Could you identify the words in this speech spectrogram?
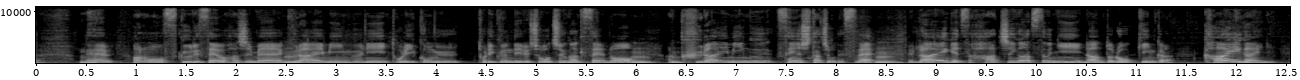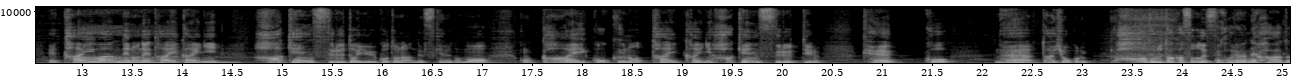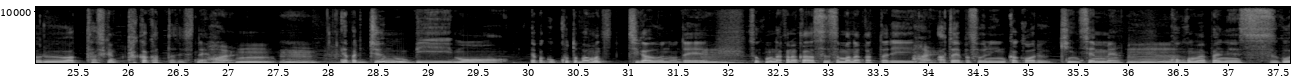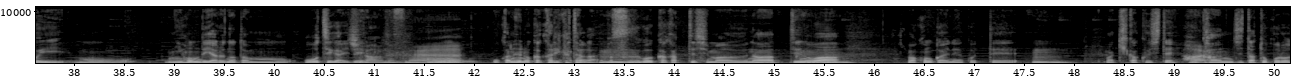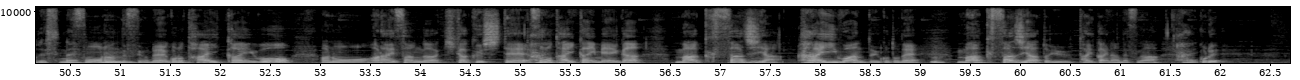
だ。ねあのスクール生をはじめクライミングに取り込む取り組んでいる小中学生の,、クライミング選手たちをですね、うん。来月8月になんとロッキンから海外にえ台湾でのね大会に派遣するということなんですけれども、この外国の大会に派遣するっていうの結構ね代表これハードル高そうですよね。これはねハードルは確かに高かったですね、はい。うん、うん。やっぱり準備もやっぱこう言葉も違うので、うん。そこもなかなか進まなかったり、はい。あとやっぱそれに関わる金銭面、うん。ここもやっぱりねすごいもう日本でやるのとはもう大違いで違うんですね。お金のかかり方がやっぱすごいかかってしまうなっていうのは、うん。まあ、今回ねこうやって、うん。まあ、企画してはい。感じたところですね。そうなんですよね、ん。この大会をあの新井さんが企画して、その大会名がマクサジア台湾ということで、うん。マクサジアという大会なんですがはい、これ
